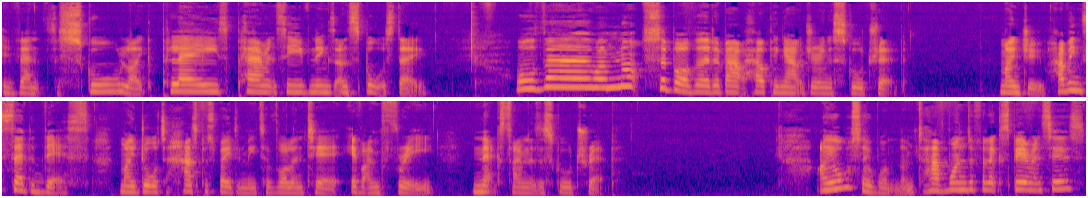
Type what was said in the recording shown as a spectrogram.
event for school, like plays, parents' evenings, and sports day. Although I'm not so bothered about helping out during a school trip. Mind you, having said this, my daughter has persuaded me to volunteer if I'm free next time there's a school trip. I also want them to have wonderful experiences,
